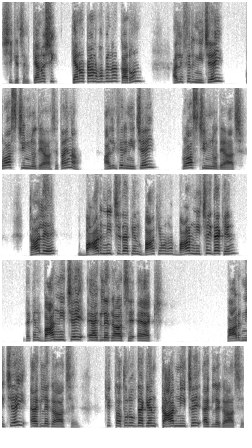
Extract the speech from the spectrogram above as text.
শিখেছেন। কেন শিখ, কেন টান হবে না? কারণ আলিফের নিচেই ক্রস চিহ্ন দেয়া আছে, তাই না? আলিফের নিচেই ক্রস চিহ্ন দেয়া আছে। তাহলে বার নিচে দেখেন, বা কেমন হয়? বার নিচেই দেখেন দেখেন বার নিচেই এক লেখা আছে, এক। বার নিচেই এক লেখা আছে। ঠিক ততরূপ দেখেন, তার নিচেই এক লেখা আছে।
